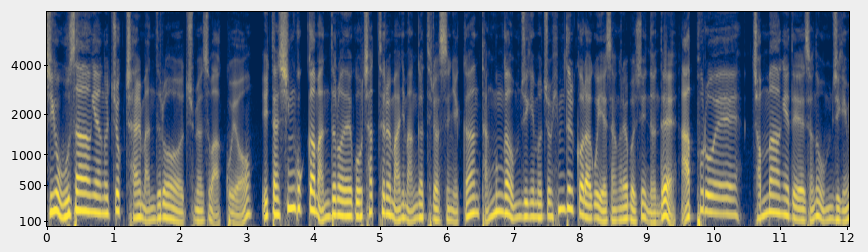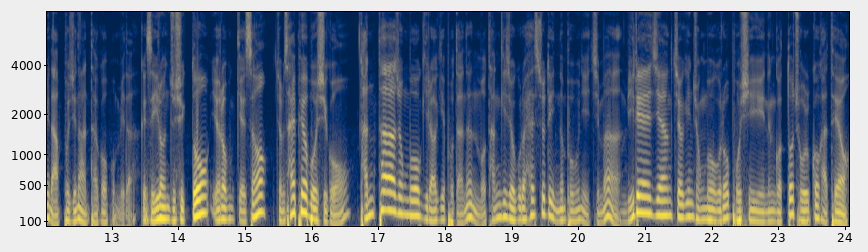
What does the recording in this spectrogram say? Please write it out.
지금 우상향을 쭉 잘 만들어 주면서 왔고요. 일단 신고가 만들어내고 차트를 많이 망가뜨렸으니까 당분간 움직임은 좀 힘들 거라고 예상을 해볼 수 있는데 앞으로의 전망에 대해서는 움직임이 나쁘지는 않다고 봅니다. 그래서 이런 주식도 여러분께서 좀 살펴보시고 단타 종목이라기보다는 뭐 단기적으로 할 수도 있는 부분이 있지만 미래지향적인 종목으로 보시는 것도 좋을 것 같아요.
